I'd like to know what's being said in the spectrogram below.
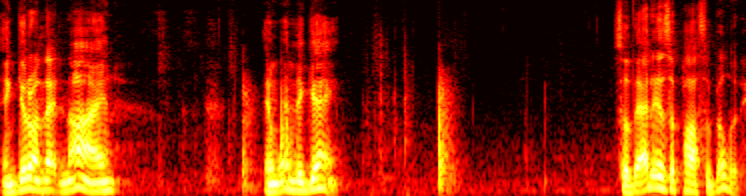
and get on that nine and win the game. So that is a possibility.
